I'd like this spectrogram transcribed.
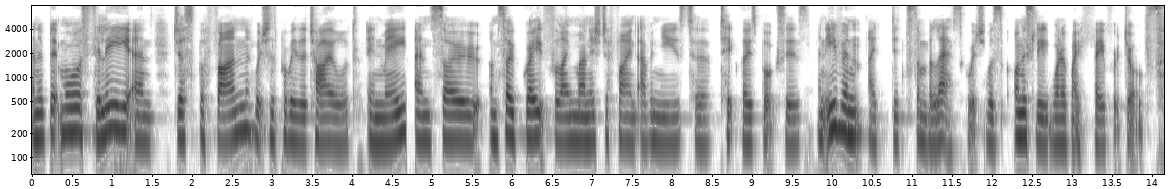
and a bit more silly and just for fun, which is probably the child in me. And so I'm so grateful I managed to find avenues to tick those boxes. And even I did some burlesque, which was honestly one of my favorite jobs.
